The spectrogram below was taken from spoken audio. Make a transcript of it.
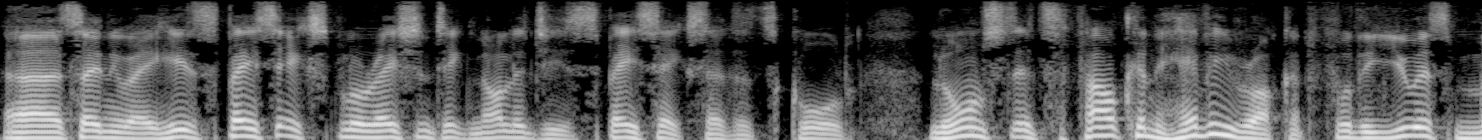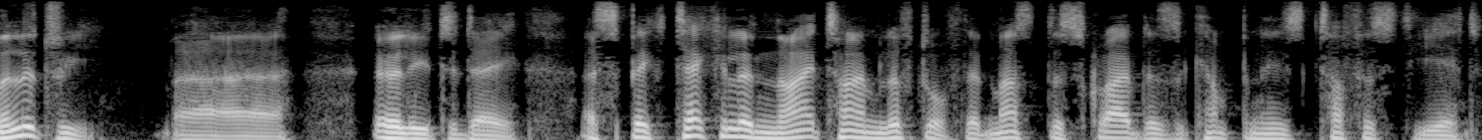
Uh, so anyway, his space exploration technologies, SpaceX as it's called, launched its Falcon Heavy rocket for the U.S. military uh, early today. A spectacular nighttime liftoff that must be described as the company's toughest yet.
